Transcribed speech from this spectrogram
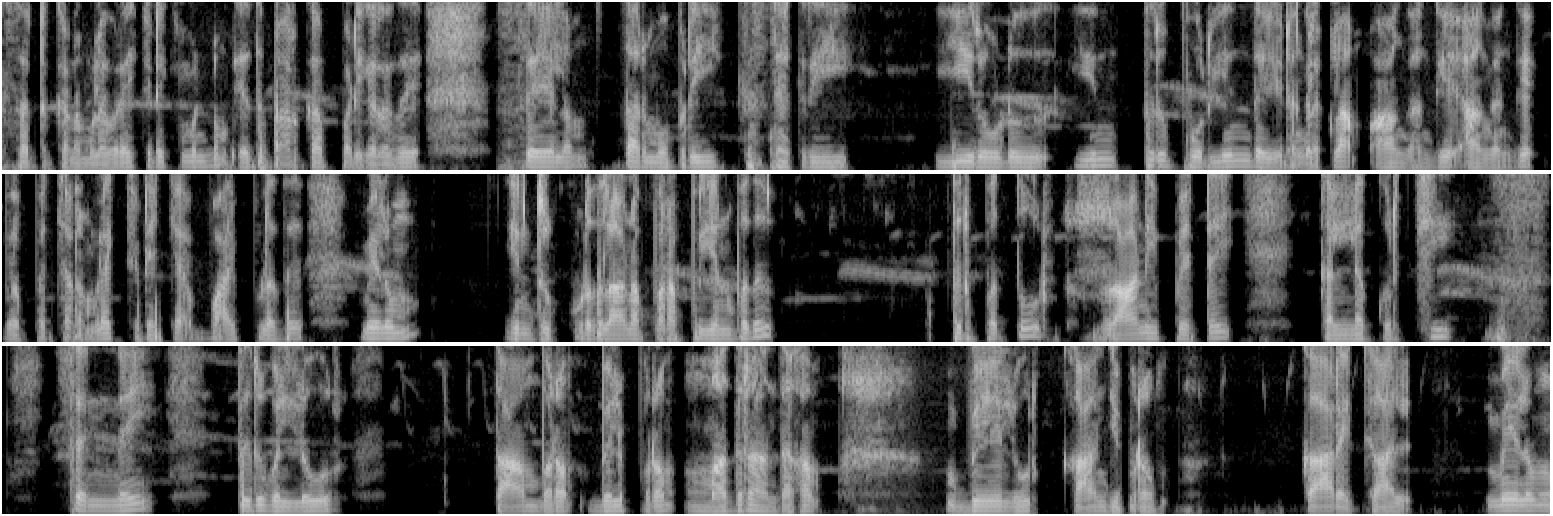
சற்று கனமழை வரை கிடைக்கும் என்றும் எதிர்பார்க்கப்படுகிறது. சேலம் தருமபுரி கிருஷ்ணகிரி ஈரோடு இந் திருப்பூர் இந்த இடங்களுக்கெல்லாம் ஆங்கங்கே ஆங்கங்கே வெப்பச்சலமலை கிடைக்க வாய்ப்புள்ளது. மேலும் இன்று கூடுதலான பரப்பு என்பது திருப்பத்தூர் ராணிப்பேட்டை கள்ளக்குறிச்சி சென்னை திருவள்ளூர் தாம்பரம் விழுப்புரம் மதுராந்தகம் வேலூர் காஞ்சிபுரம் காரைக்கால் மேலும்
